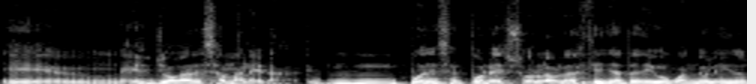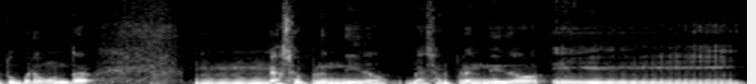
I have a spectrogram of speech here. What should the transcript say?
eh, el yoga de esa manera. Mm, puede ser por eso, la verdad es que ya te digo, cuando he leído tu pregunta, me ha sorprendido, me ha sorprendido y,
